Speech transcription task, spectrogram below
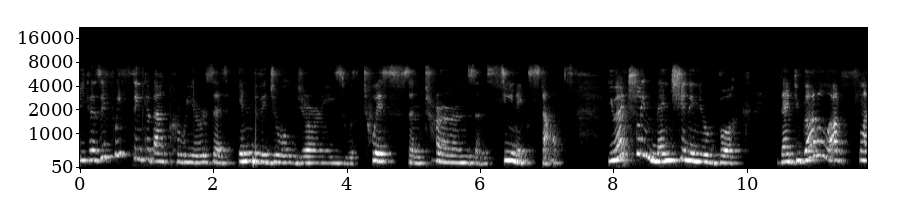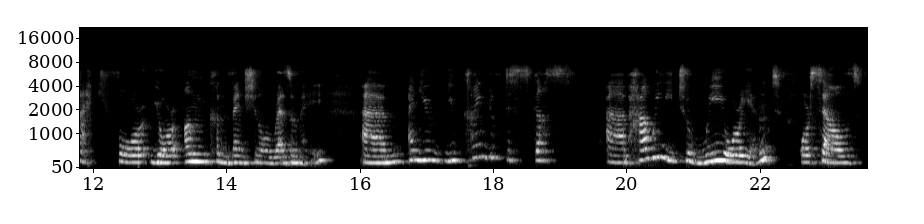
because if we think about careers as individual journeys with twists and turns and scenic stops, you actually mention in your book that you got a lot of flack for your unconventional resume. Um, and you, you kind of discuss um, how we need to reorient ourselves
